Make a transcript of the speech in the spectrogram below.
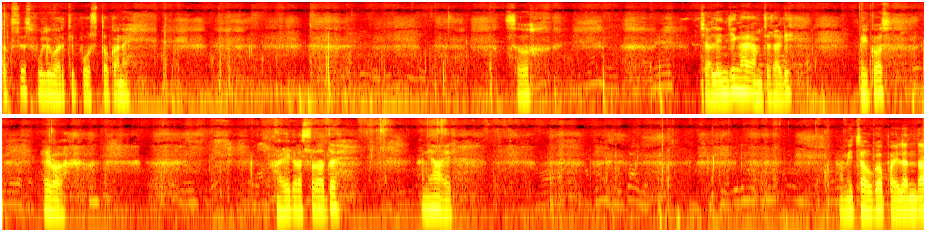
सक्सेसफुली वरती पोचतो का नाही. सो चॅलेंजिंग आहे आमच्यासाठी. बिकॉज हे बघा. हा एक रस्ता जातोय. आणि हा एक. आम्ही चौघं पहिल्यांदा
